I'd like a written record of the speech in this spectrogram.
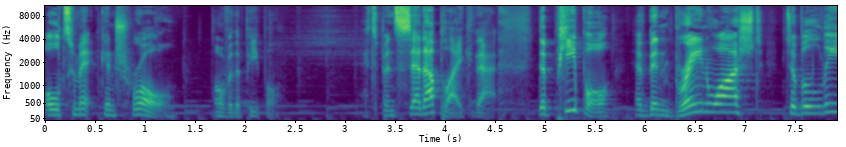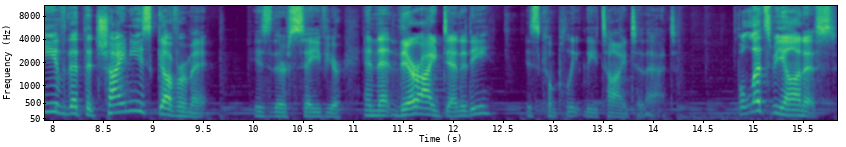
ultimate control over the people. It's been set up like that. The people have been brainwashed to believe that the Chinese government is their savior and that their identity is completely tied to that. But let's be honest,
